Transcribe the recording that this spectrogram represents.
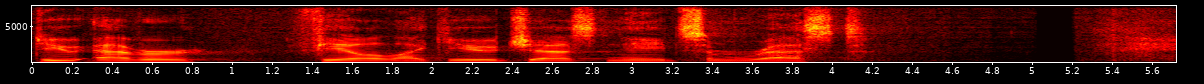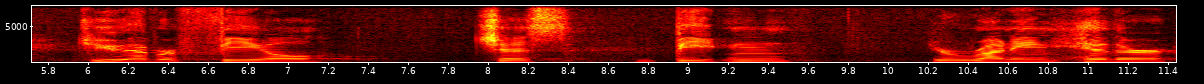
Do you ever feel like you just need some rest? Do you ever feel just beaten? You're running hither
